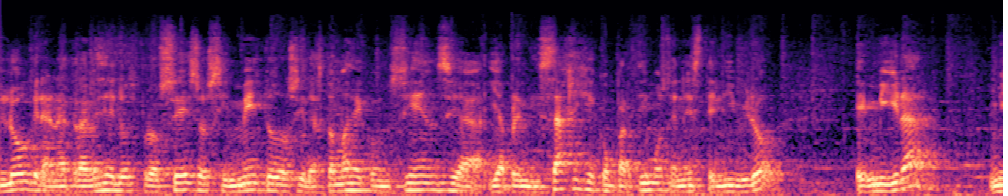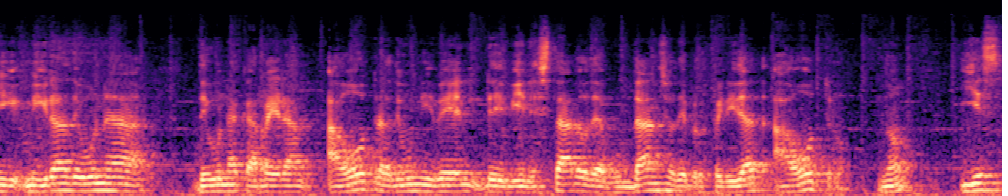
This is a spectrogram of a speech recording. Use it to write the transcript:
logran a través de los procesos y métodos y las tomas de conciencia y aprendizajes que compartimos en este libro, emigrar, migrar de una, de una carrera a otra, de un nivel de bienestar o de abundancia o de prosperidad a otro, ¿no? Y es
